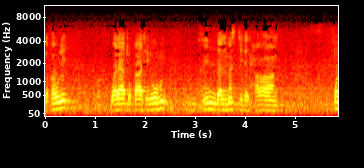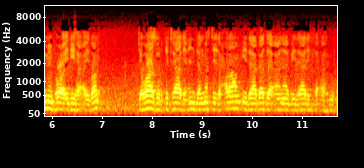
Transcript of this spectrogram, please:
لقوله ولا تقاتلوهم عند المسجد الحرام. ومن فوائدها أيضا جواز القتال عند المسجد الحرام إذا بدأنا بذلك أهله.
